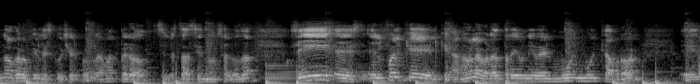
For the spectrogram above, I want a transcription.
no creo que le escuche el programa, pero si lo está haciendo, un saludo. Sí, es- él fue el que, el que ganó, la verdad trae un nivel muy, muy cabrón. Eh,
